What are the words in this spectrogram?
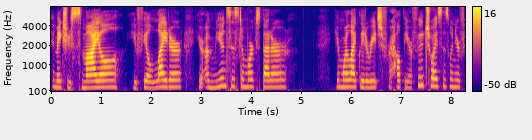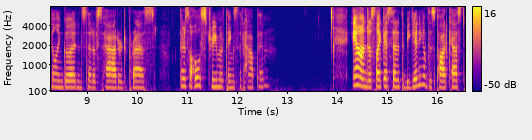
it makes you smile, you feel lighter, your immune system works better. You're more likely to reach for healthier food choices when you're feeling good instead of sad or depressed. There's a whole stream of things that happen. And just like I said at the beginning of this podcast,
